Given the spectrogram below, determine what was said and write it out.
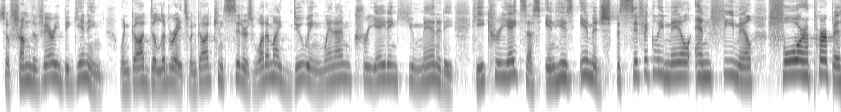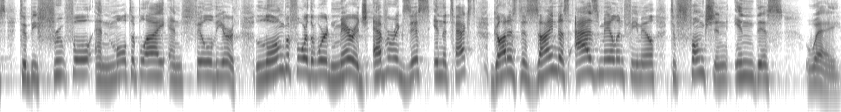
So, from the very beginning, when God deliberates, when God considers, what am I doing when I'm creating humanity? He creates us in His image, specifically male and female, for a purpose to be fruitful and multiply and fill the earth. Long before the word marriage ever exists in the text, God has designed us as male and female to function in this way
